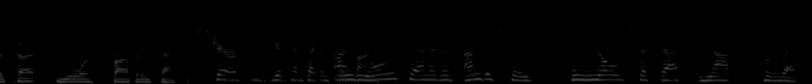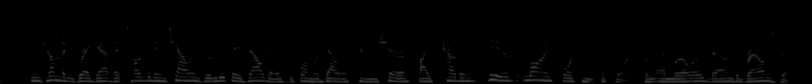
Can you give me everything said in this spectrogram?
to cut your property taxes. Sheriff, you have 10 seconds to I'm the only candidate on the stage who knows that that's not correct. Incumbent Greg Abbott targeting challenger Lupe Valdez, the former Dallas County Sheriff, by touting his law enforcement support. From Amarillo down to Brownsville,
